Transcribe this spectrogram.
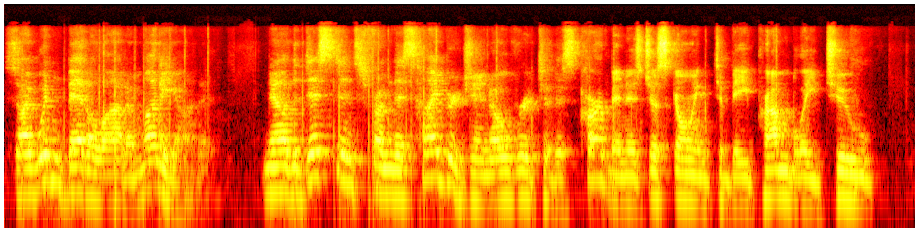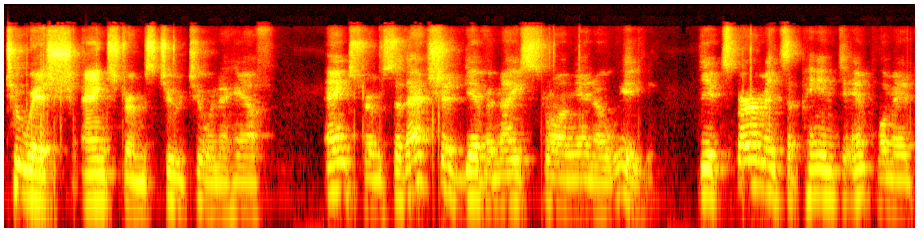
So I wouldn't bet a lot of money on it. Now, the distance from this hydrogen over to this carbon is just going to be probably two, two-ish angstroms, two, two and a half angstroms. So that should give a nice strong NOE the experiment's a pain to implement.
